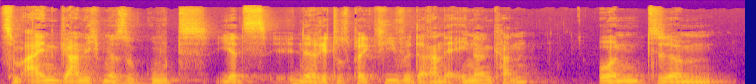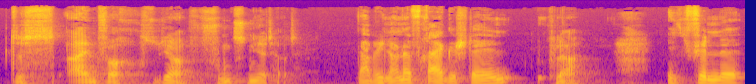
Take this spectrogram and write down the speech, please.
zum einen gar nicht mehr so gut jetzt in der Retrospektive daran erinnern kann und ähm, das einfach ja funktioniert hat. Darf ich noch eine Frage stellen? Klar. Ich finde,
